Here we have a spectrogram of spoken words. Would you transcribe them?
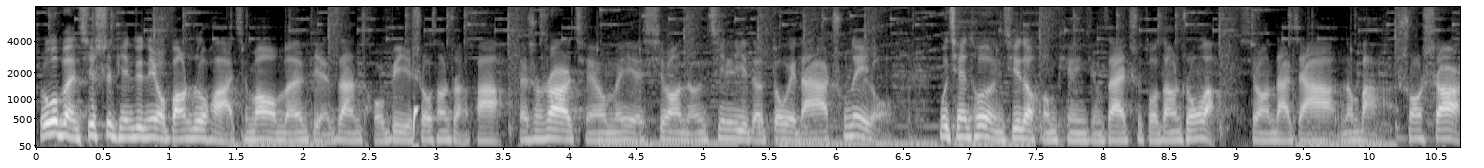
如果本期视频对你有帮助的话，请帮我们点赞、投币、收藏、转发。在双十二前，我们也希望能尽力的多给大家出内容。目前投影机的横屏已经在制作当中了，希望大家能把双十二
